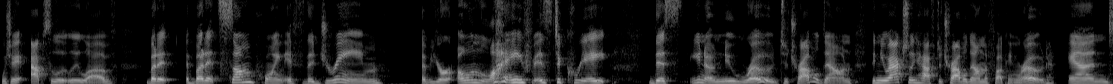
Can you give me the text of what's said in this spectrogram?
which I absolutely love but it but at some point if the dream of your own life is to create this you know new road to travel down then you actually have to travel down the fucking road. And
